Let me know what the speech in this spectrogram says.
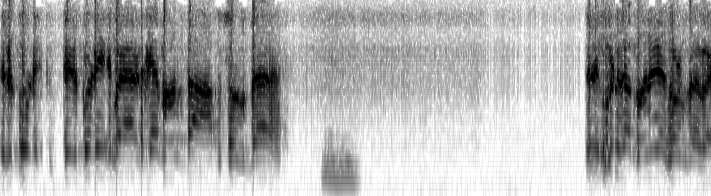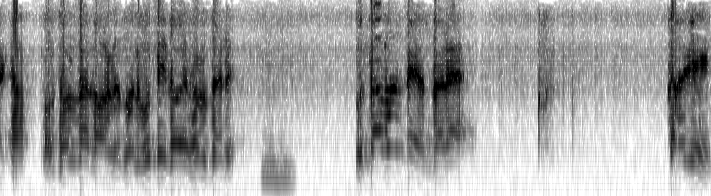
ਤਿਰਕੁੜੀ ਤਿਰਕੁੜੀ 'ਚ ਬੈਠ ਕੇ ਮਨ ਤਾਂ ਆਪ ਸੁਣਦਾ ਹੈ। ਤਿਰਕੁੜੀ ਦਾ ਮਨ ਸੁਣਦਾ ਬੈਠਾ। ਉਹ ਸੁਣਦਾ ਕੌਣ? ਮਨ ਬੁੱਧੀ ਦੋਏ ਸੁਣਦੇ ਨੇ। ਹੂੰ ਹੂੰ। ਬੁੱਧਾ ਮਨ ਦੇ ਅੰਦਰ ਹੈ। ਹਾਂਜੀ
